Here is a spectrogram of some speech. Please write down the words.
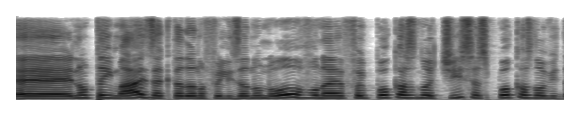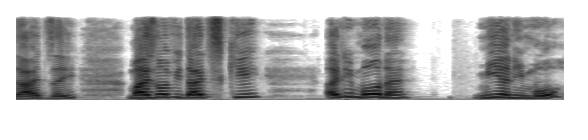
É, não tem mais, é que tá dando feliz ano novo, né? Foi poucas notícias, poucas novidades aí. Mas novidades que animou, né? Me animou.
